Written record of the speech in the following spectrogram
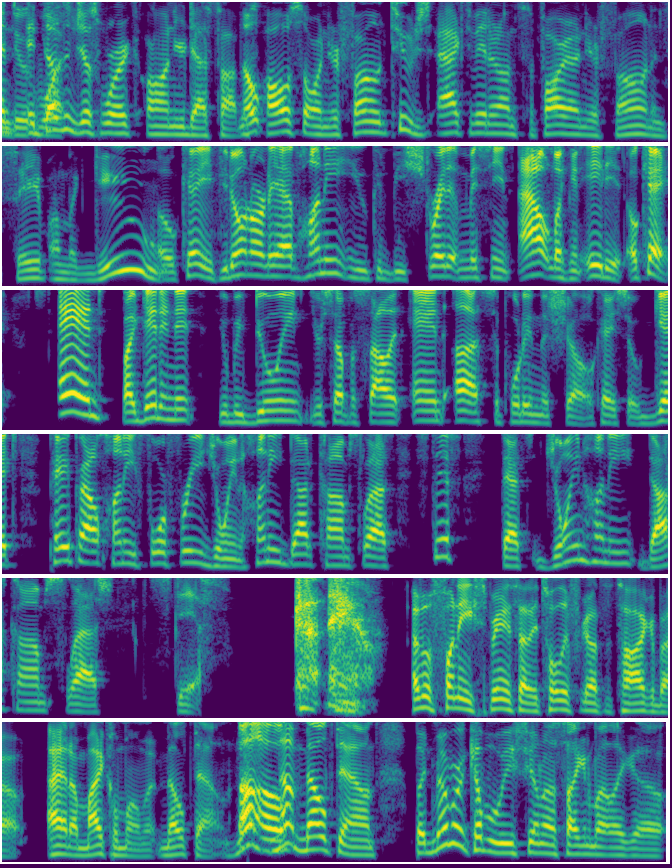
And dude. it What? doesn't just work on your desktop. Nope. It's also on your phone too. Just activate it on Safari on your phone and save on the goo. Okay, if you don't already have honey, you could be straight up missing out like an idiot. Okay. And by getting it, you'll be doing yourself a solid and us supporting the show. Okay, so get PayPal Honey for free. Join honey.com slash stiff. That's joinhoney.com slash stiff. Goddamn. I have a funny experience that I totally forgot to talk about. I had a Michael moment, meltdown. Not, Uh-oh. not meltdown, but remember a couple weeks ago when I was talking about like, a,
